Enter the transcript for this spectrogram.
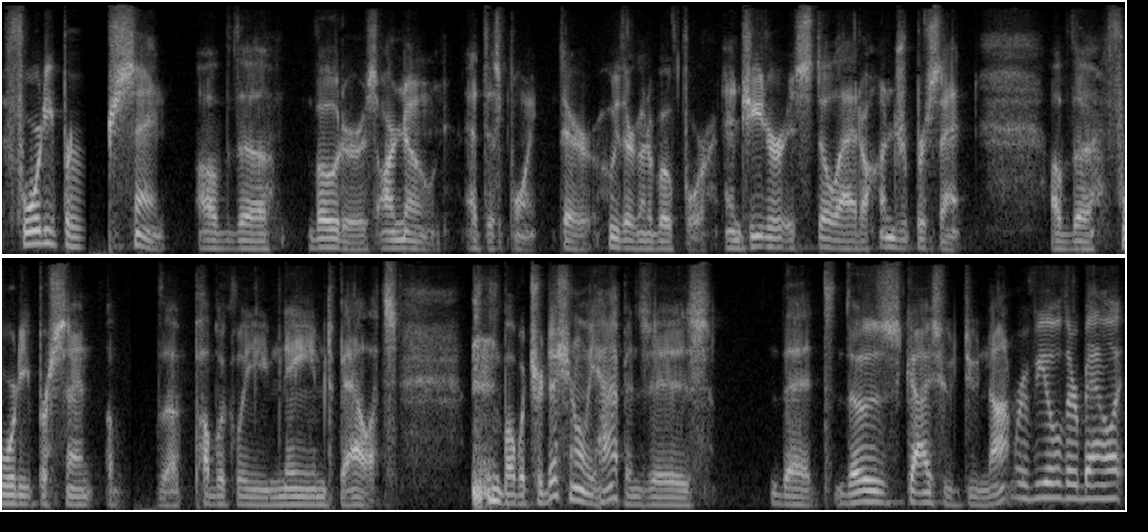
40% of the voters are known at this point. They're who they're going to vote for, and Jeter is still at 100% of the 40% of the publicly named ballots. but what traditionally happens is that those guys who do not reveal their ballot,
